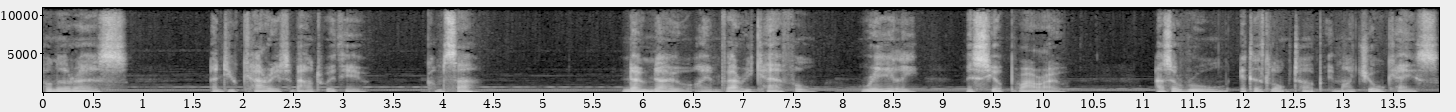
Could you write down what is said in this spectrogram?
honneurs and you carry it about with you. Comme ça? No, no, I am very careful, really, Monsieur Poirot. As a rule, it is locked up in my jewel case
